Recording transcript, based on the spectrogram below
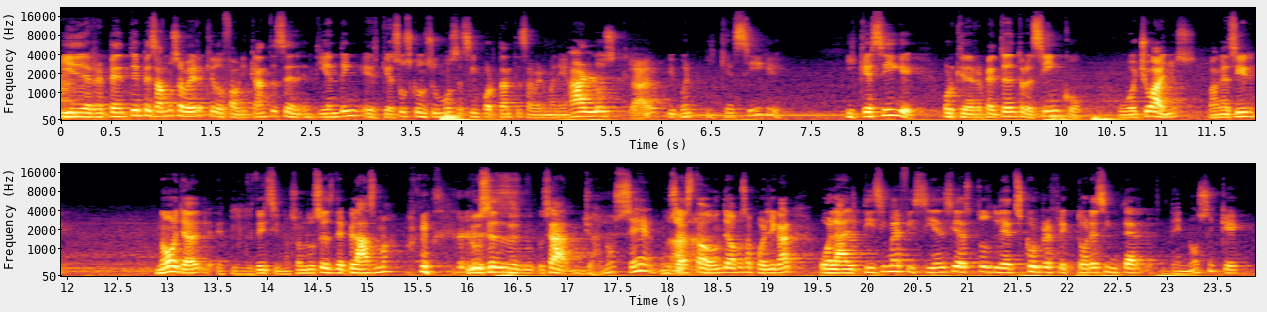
Y de repente empezamos a ver que los fabricantes entienden que esos consumos es importante saber manejarlos. Claro. Y bueno, ¿y qué sigue? ¿Y qué sigue? Porque de repente dentro de 5 u 8 años van a decir, no, ya, eh, si no son luces de plasma, luces, o sea, ya no sé, no sé hasta dónde vamos a poder llegar, o la altísima eficiencia de estos LEDs con reflectores internos, de no sé qué,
